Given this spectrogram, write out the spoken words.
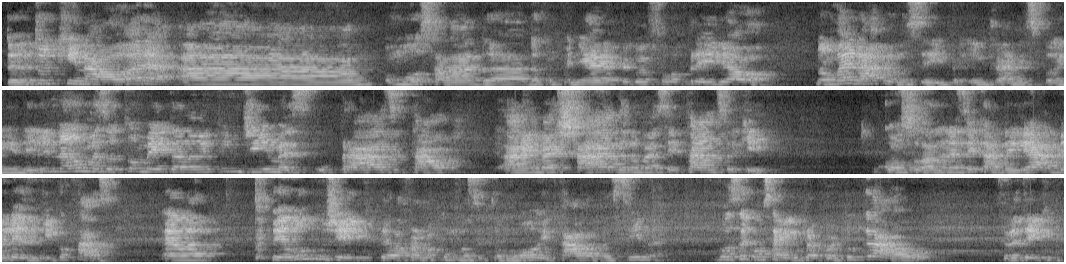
Tanto que na hora, a moça lá da, da companhia aérea pegou e falou pra ele: Ó, não vai dar pra você entrar na Espanha. Dele, não, mas eu tomei dela, não entendi, mas o prazo e tal, a embaixada não vai aceitar, não sei o quê. O consulado não ia aceitar. Ele, ah, beleza, o que, que eu faço? Ela, pelo jeito, pela forma como você tomou e tal, a vacina, você consegue ir pra Portugal. Você vai ter que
